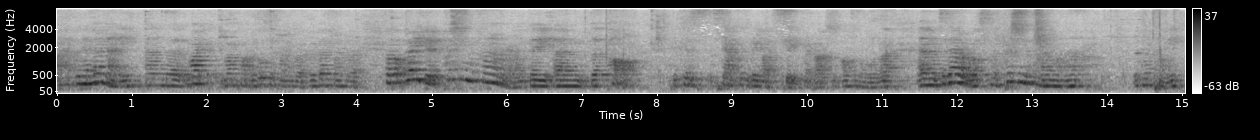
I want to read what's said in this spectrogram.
I, we had no nanny and uh, my, my partner was also trying to work, we were both trying to work. So I got very good at pushing the pram around the, um, the park because Scout didn't really like to sleep very much and all of that. Um, so there I was, kind of pushing the pram like that with my tummy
